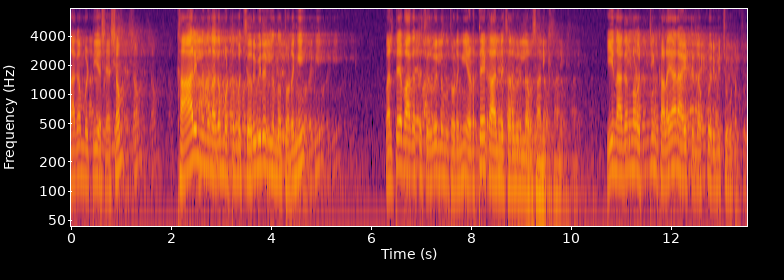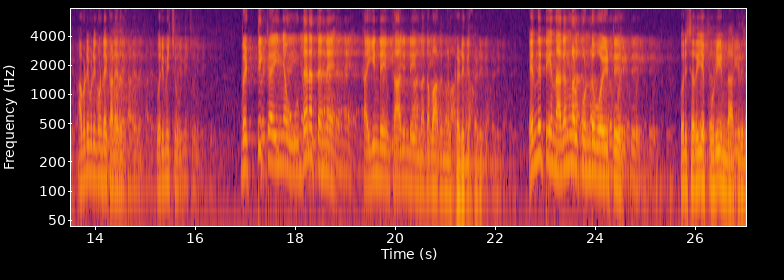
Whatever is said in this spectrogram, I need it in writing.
നഖം വെട്ടിയ ശേഷം കാലിൽ നിന്ന് നഖം വെട്ടുമ്പോൾ ചെറുവിരലിൽ നിന്ന് തുടങ്ങി വലത്തെ ഭാഗത്തെ ചെറുവിരൽ നിന്ന് തുടങ്ങി ഇടത്തെ കാലിന്റെ ചെറുവിരലിൽ അവസാനിക്കും. ഈ നഖങ്ങൾ ഒറ്റയും കളയാനായിട്ടില്ല ഒക്കെ ഒരുമിച്ച് കൂട്ടണം. അവിടെ ഇവിടെ കൊണ്ടേ കളയരുത്. ഒരുമിച്ച് കൂട്ടും. വെട്ടിക്കഴിഞ്ഞ ഉടനെ തന്നെ കൈയിന്റെയും കാലിന്റെയും നഖഭാഗങ്ങൾ കഴുകുക. എന്നിട്ട് ഈ നഖങ്ങൾ കൊണ്ടുപോയിട്ട് ഒരു ചെറിയ കുഴി ഉണ്ടാക്കി ഇതിൽ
